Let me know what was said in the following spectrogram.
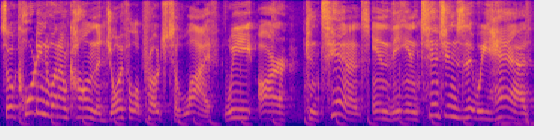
So, according to what I'm calling the joyful approach to life, we are content in the intentions that we had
